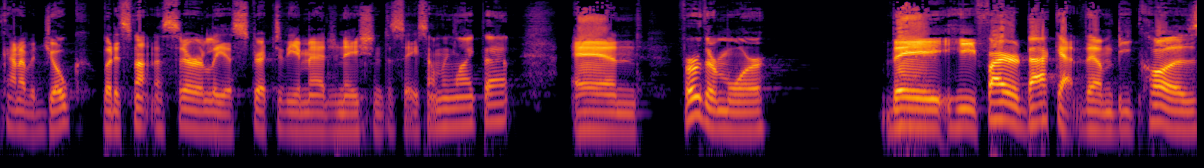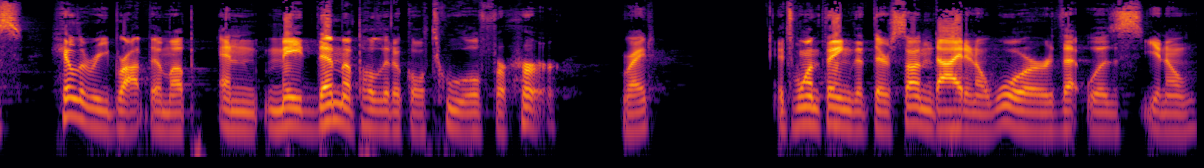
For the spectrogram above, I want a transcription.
kind of a joke, but it's not necessarily a stretch of the imagination to say something like that. And furthermore, they he fired back at them because Hillary brought them up and made them a political tool for her, right? It's one thing that their son died in a war that was, you know,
